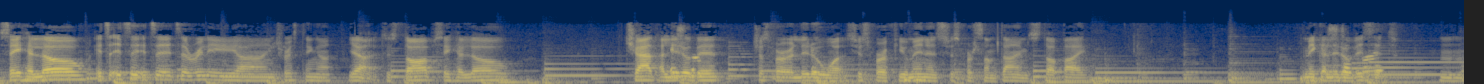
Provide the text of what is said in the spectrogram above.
say hello. It's it's a, it's a, it's a really uh, interesting. Uh, yeah, to stop, say hello, chat a little bit, just for a little while, just for a few minutes, just for some time. Stop by, make a little Stop visit. hmm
